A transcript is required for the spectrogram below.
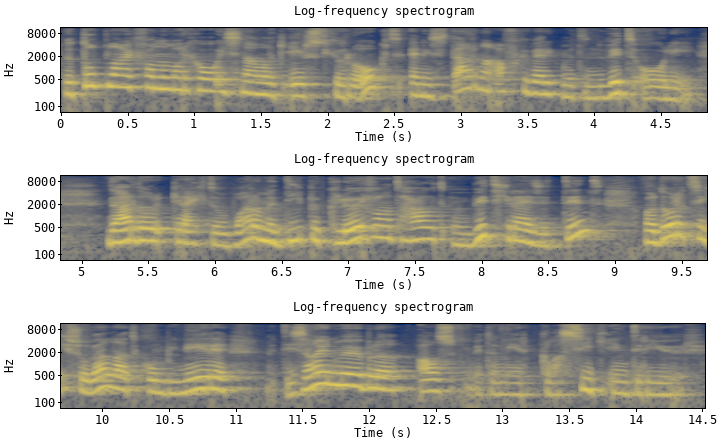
De toplaag van de Margot is namelijk eerst gerookt en is daarna afgewerkt met een witolie. Daardoor krijgt de warme diepe kleur van het hout een witgrijze tint, waardoor het zich zowel laat combineren met designmeubelen als met een meer klassiek interieur.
